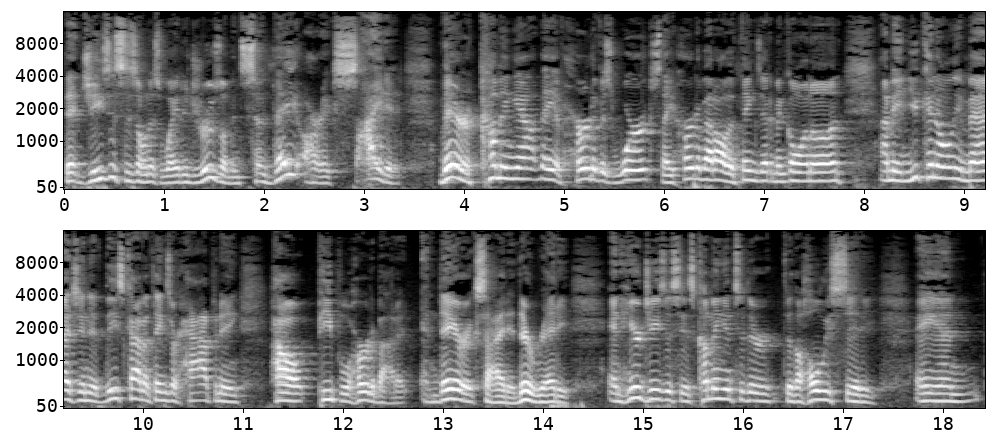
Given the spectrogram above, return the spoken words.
that Jesus is on his way to Jerusalem. And so they are excited. They're coming out. They have heard of his works. They heard about all the things that have been going on. I mean, you can only imagine if these kind of things are happening, how people heard about it. And they are excited. They're ready. And here Jesus is coming into their, to the holy city. And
